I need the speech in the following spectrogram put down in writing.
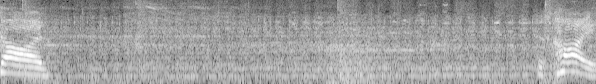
God! This guy!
